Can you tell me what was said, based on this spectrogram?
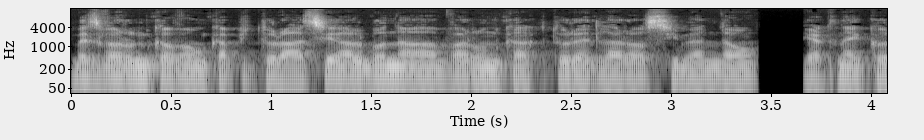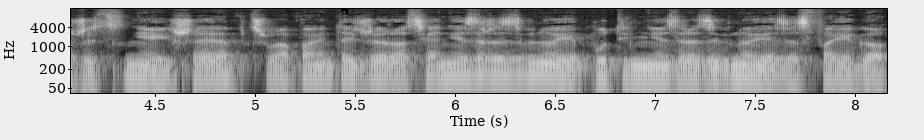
bezwarunkową kapitulację albo na warunkach, które dla Rosji będą jak najkorzystniejsze. Trzeba pamiętać, że Rosja nie zrezygnuje, Putin nie zrezygnuje ze swojego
